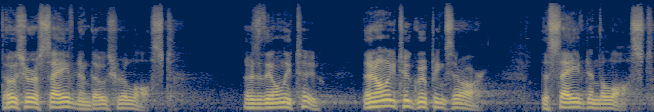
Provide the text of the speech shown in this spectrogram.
those who are saved and those who are lost. Those are the only two. There are only two groupings there are the saved and the lost.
